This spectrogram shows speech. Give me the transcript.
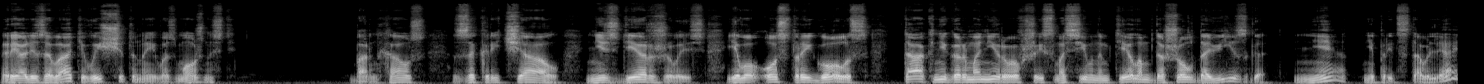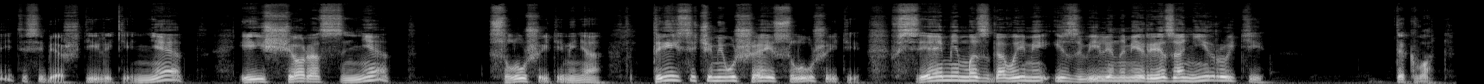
реализовать высчитанные возможности. Барнхаус закричал, не сдерживаясь. Его острый голос, так не гармонировавший с массивным телом, дошел до визга. «Нет, не представляете себе, штилики, нет, и еще раз нет. Слушайте меня, тысячами ушей слушайте, всеми мозговыми извилинами резонируйте». Так вот,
